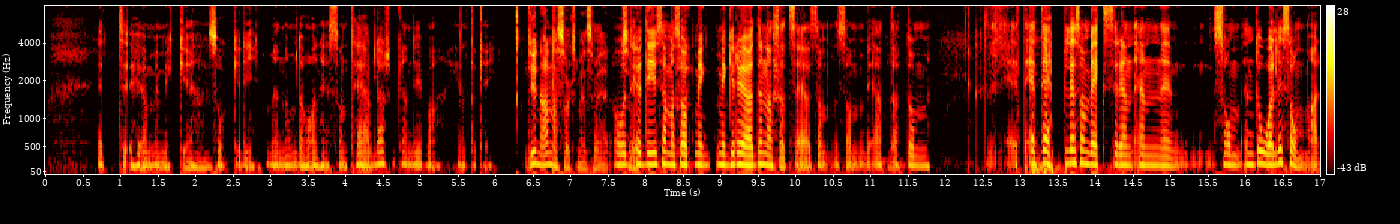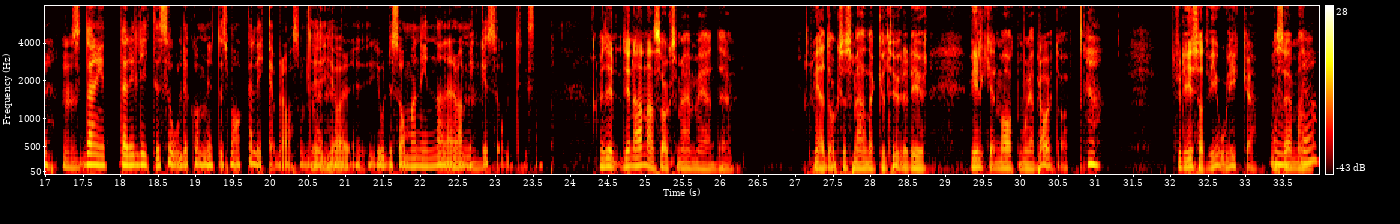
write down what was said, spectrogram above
ett hö med mycket Mm. socker i. Men om du har en häst som tävlar så kan det ju vara helt okej. Det är en annan sak som är som är... Och det, och det är samma sak med, med grödorna så att säga. Som, som att, Mm. att de, ett, ett äpple som växer en, en, som, en dålig sommar. Mm. Där, där det är lite sol. Det kommer inte smaka lika bra som det gör, gjorde sommaren innan när det var Mm. mycket sol till exempel. Men det, det är en annan sak som är med, eh, med också som är andra kulturer. Det är ju vilken mat mår jag bra utav? Ja. För det är ju så att vi är olika. Alltså är, man, ja.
